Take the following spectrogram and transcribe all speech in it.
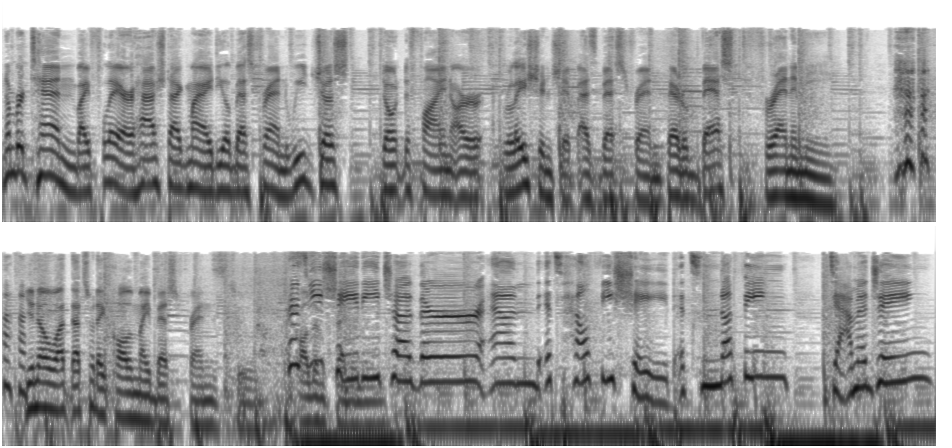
Number 10 by Flair, hashtag my ideal best friend. We just don't define our relationship as best friend, pero best frenemy. you know what? That's what I call my best friends too. Because you shade each other and it's healthy shade. It's nothing damaging.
